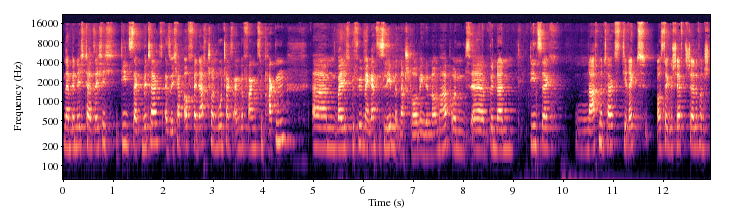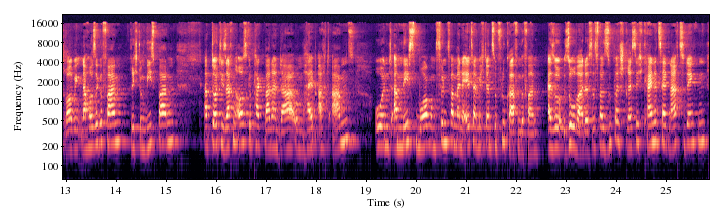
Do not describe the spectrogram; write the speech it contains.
Und dann bin ich tatsächlich Dienstagmittags, also ich habe auf Verdacht schon montags angefangen zu packen, ähm, weil ich gefühlt mein ganzes Leben mit nach Straubing genommen habe und äh, bin dann Dienstag nachmittags direkt aus der Geschäftsstelle von Straubing nach Hause gefahren, Richtung Wiesbaden habe dort die Sachen ausgepackt, war dann da um halb acht abends und am nächsten Morgen um fünf haben meine Eltern mich dann zum Flughafen gefahren. Also so war das. Es war super stressig, keine Zeit nachzudenken.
